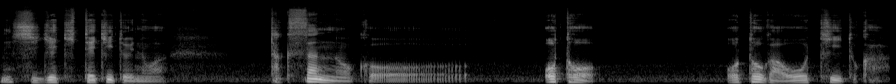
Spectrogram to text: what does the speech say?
ね、刺激的というのはたくさんのこう音音が大きいとか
